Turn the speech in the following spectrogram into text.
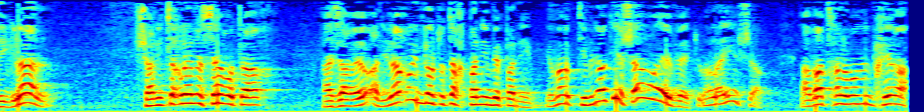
בגלל שאני צריך לנסר אותך, אז הרי אני לא יכול לבנות אותך פנים בפנים. היא אומרת, תבנה אותי ישר אוהבת. הוא אומר לה, אי אפשר. אהבה צריכה לבוא מבחירה.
